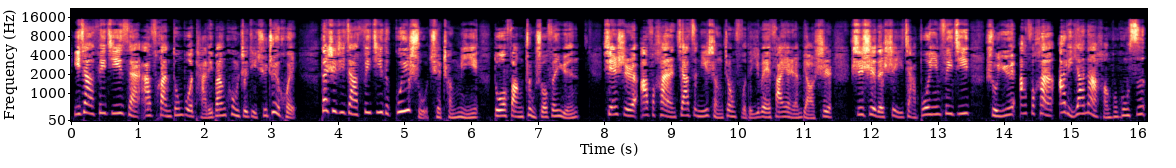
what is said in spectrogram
一架飞机在阿富汗东部塔利班控制地区坠毁，但是这架飞机的归属却成谜，多方众说纷纭。先是阿富汗加兹尼省政府的一位发言人表示，失事的是一架波音飞机，属于阿富汗阿里亚纳航空公司，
